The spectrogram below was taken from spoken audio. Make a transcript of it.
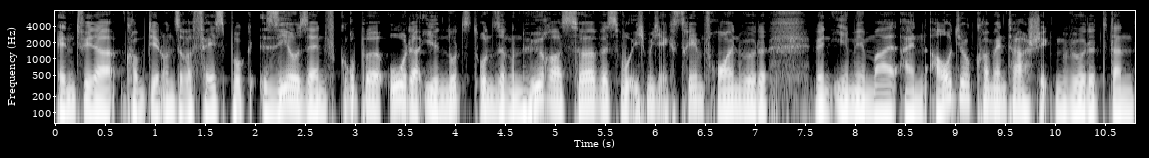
Entweder kommt ihr in unsere Facebook SEO-Senf Gruppe oder ihr nutzt unseren Hörerservice, wo ich mich extrem freuen würde, wenn ihr mir mal einen Audiokommentar schicken würdet. Dann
